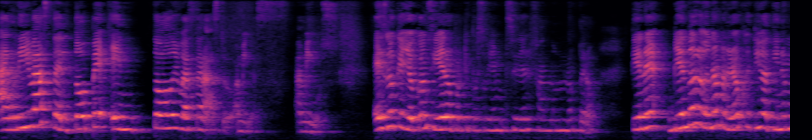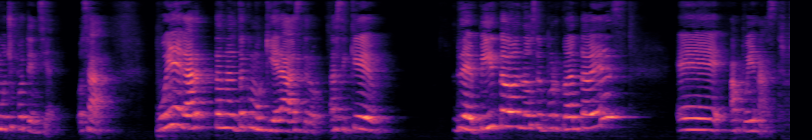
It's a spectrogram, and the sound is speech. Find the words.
arriba hasta el tope en todo iba a estar Astro, amigas, amigos. Es lo que yo considero, porque pues obviamente soy del fandom, ¿no? Pero tiene, viéndolo de una manera objetiva, tiene mucho potencial. O sea, puede llegar tan alto como quiera Astro. Así que, repito, no sé por cuánta vez, eh, apoyen Astro.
